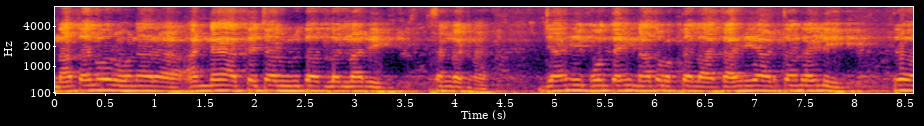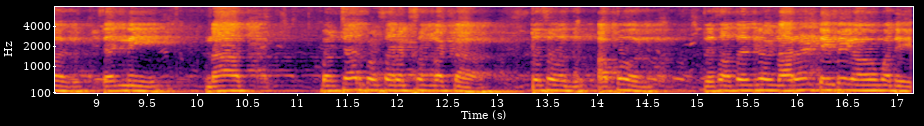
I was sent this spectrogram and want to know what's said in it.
नाथांवर होणारा अन्याय अत्याचार विरोधात लढणारी संघटना ज्याही कोणत्याही नाथ भक्ताला काही अडचण राहिली तर त्यांनी नाथ प्रचार प्रसारक संघटना तसंच आपण जसं आता नारायण टेपे गावामध्ये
